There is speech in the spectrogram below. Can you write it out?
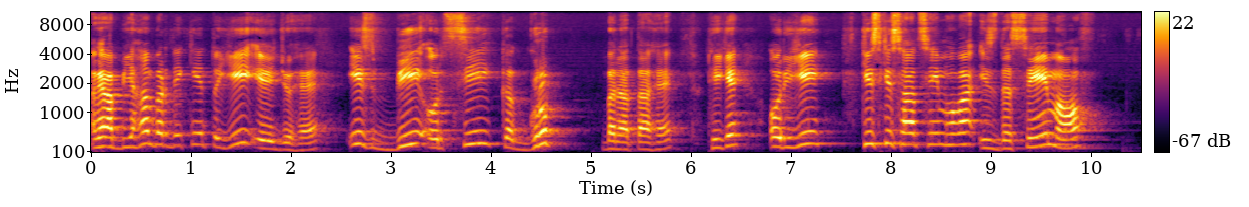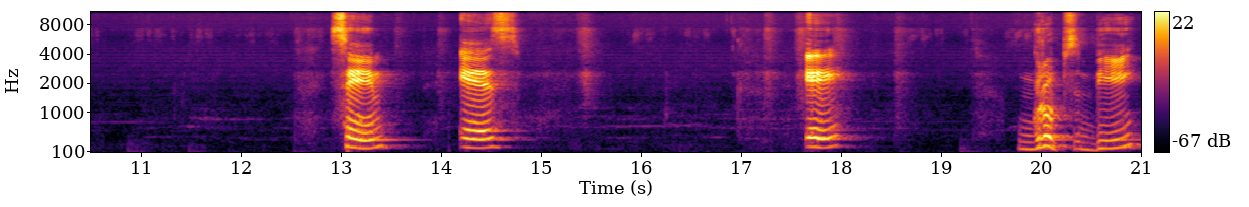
अगर आप यहाँ पर देखें तो ये ए जो है इस बी और सी का ग्रुप बनाता है, ठीक है? और ये किसके साथ सेम होगा? Is the same of same as A groups B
